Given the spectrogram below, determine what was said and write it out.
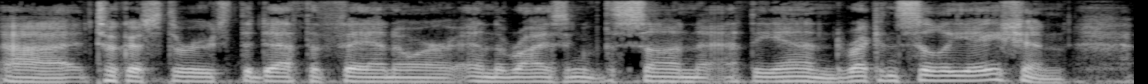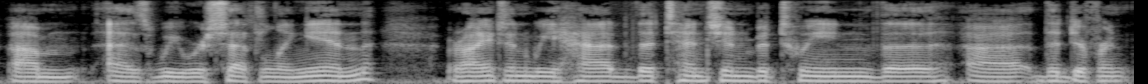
uh, took us through to the death of Feanor and the rising of the sun at the end. Reconciliation, um, as we were settling in, right, and we had the tension between the uh, the different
